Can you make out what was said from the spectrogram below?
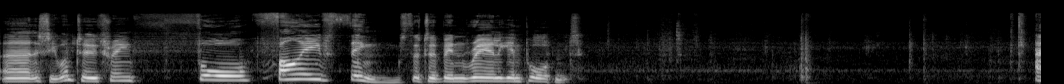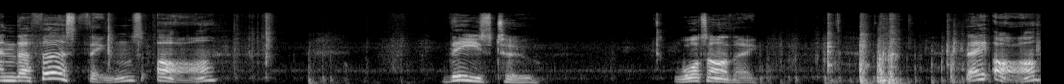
uh, let's see, one, two, three, four, five things that have been really important And the first things are these two. What are they? They are,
